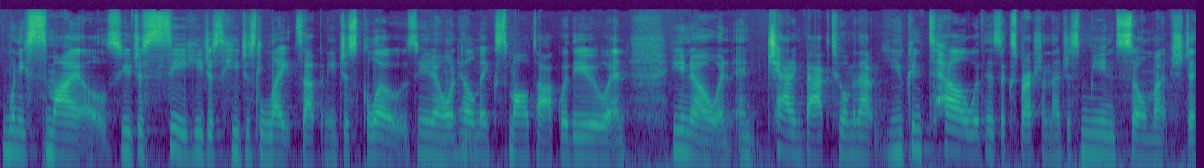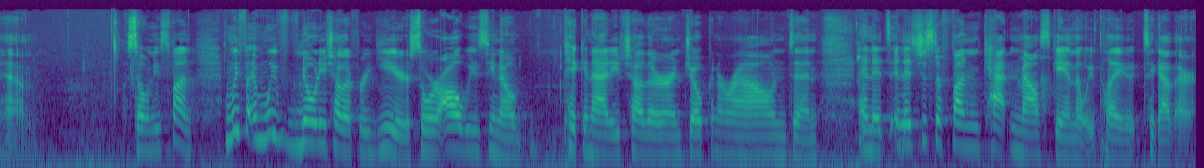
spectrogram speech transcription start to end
when he smiles, you just see he just he just lights up and he just glows. You know, and he'll mm. make small talk with you and you know and and chatting back to him and that you can tell with his expression that just means so much to him. So he's fun, and we've and we've known each other for years. So we're always, you know, picking at each other and joking around, and and it's and it's just a fun cat and mouse game that we play together.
